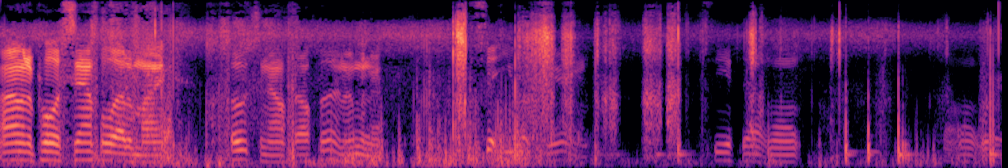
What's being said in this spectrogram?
I'm gonna pull a sample out of my oats and alfalfa and I'm gonna set you up here and see if that won't won't work.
